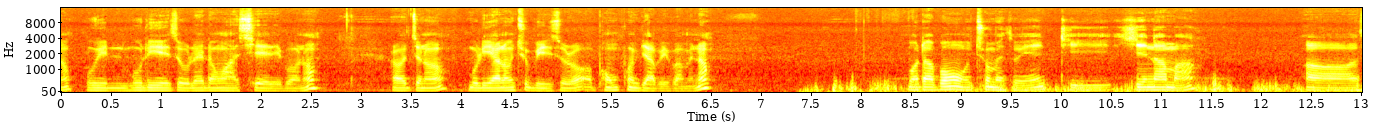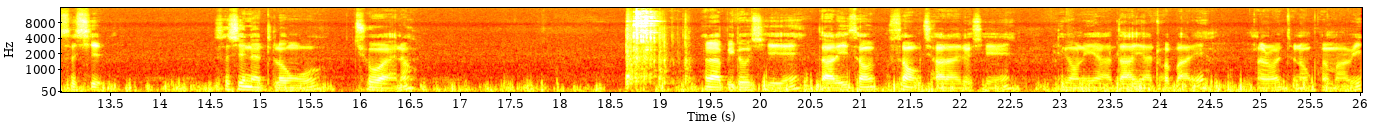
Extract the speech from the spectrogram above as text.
နော်မူလီမူလီဆိုလဲတော့ share တွေပေါ့နော်အဲ့တော့ကျွန်တော်မူလီအလုံးချုပ်ပြီဆိုတော့အဖုံးဖွင့်ပြပေးပါမယ်နော်မော်တာဖုံးကိုချုပ်မယ်ဆိုရင်ဒီရင်းနားမှာအာ18 18နဲ့တစ်လုံးကိုချုပ်ရရနော်အဲ့ဒါပြီးလို့ရှိရင်ဒါလေးစောင်းစောင်းချလိုက်လို့ရှိရင်ဒီကောင်လေးကအသားရထွက်ပါတယ်အဲ့တော့ကျွန်တော်ဖွင့်ပါပြီ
